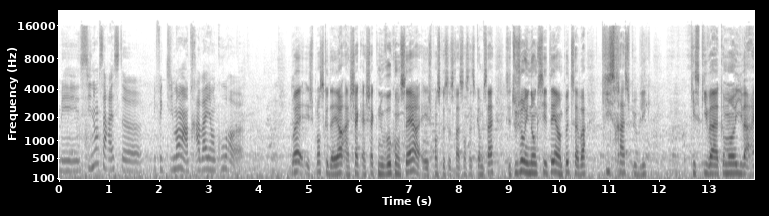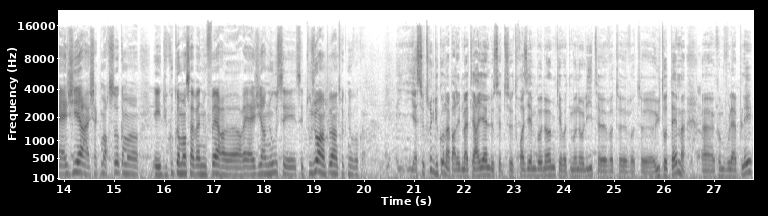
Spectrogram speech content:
Mais sinon, ça reste euh, effectivement un travail en cours. euh, Ouais, et je pense que d'ailleurs, à chaque, à chaque nouveau concert, et je pense que ce sera sans cesse comme ça, c'est toujours une anxiété un peu de savoir qui sera ce public. Qu'est-ce qui va, comment il va réagir à chaque morceau, comment, et du coup, comment ça va nous faire euh, réagir, nous, c'est toujours un peu un truc nouveau. Quoi. Il y a ce truc, du coup, on a parlé de matériel, de cette- ce troisième bonhomme qui est votre monolithe, euh, votre, votre euh, utothème, euh, comme vous l'appelez.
